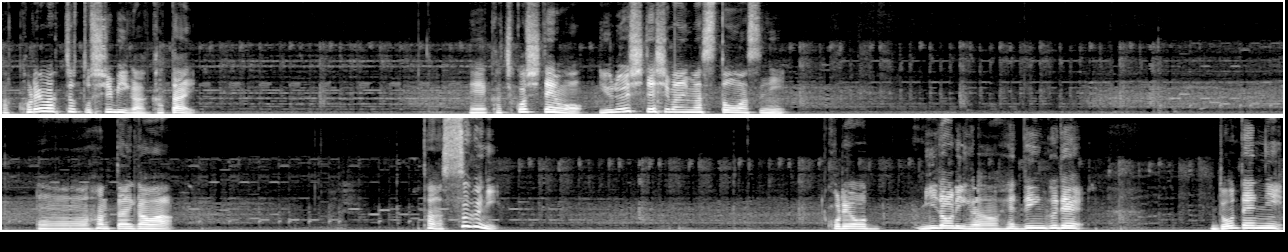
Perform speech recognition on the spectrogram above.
さあ、これはちょっと守備が硬い。えー、勝ち越し点を許してしまいます、トーマスに。うん、反対側。ただ、すぐに、これを緑がヘディングで、同点に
